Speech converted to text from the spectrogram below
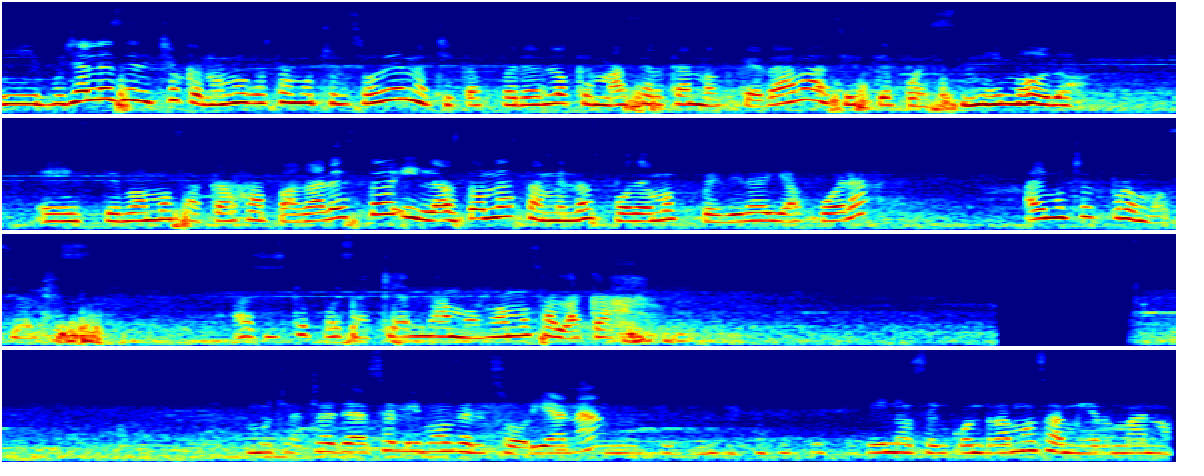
Y pues ya les he dicho que no me gusta mucho el Soriana, chicas, pero es lo que más cerca nos quedaba, así es que pues ni modo. Este, vamos a caja a pagar esto y las donas también las podemos pedir allá afuera. Hay muchas promociones. Así es que pues aquí andamos, vamos a la caja. Muchachas, ya salimos del Soriana y nos encontramos a mi hermano.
